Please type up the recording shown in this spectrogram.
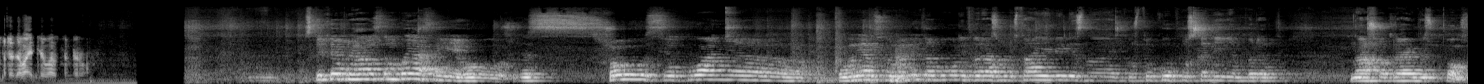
Добре, давайте вас наберу. Скільки я пригадую, там пояснення його було, що десь шоу святкування Колонянського літа було в нетверезому стані виліз на якусь ту купу з камінням перед нашого краю десь впав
